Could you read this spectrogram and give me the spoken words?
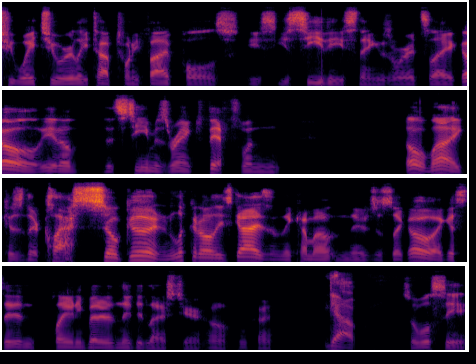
too way too early top 25 polls you, you see these things where it's like oh you know this team is ranked fifth when oh my because their class is so good and look at all these guys and they come out and they're just like oh i guess they didn't play any better than they did last year. Oh okay. Yeah. so we'll see.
